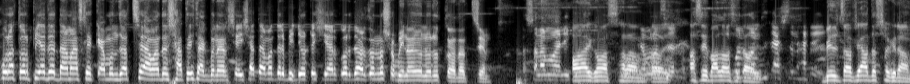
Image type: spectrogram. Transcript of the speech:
পুরাতন পেঁয়াজের দাম আজকে কেমন যাচ্ছে আমাদের সাথেই থাকবেন আর সেই সাথে আমাদের ভিডিওটি শেয়ার করে দেওয়ার জন্য সবিনয় অনুরোধ করা যাচ্ছে আসসালামু আলাইকুম ওয়ালাইকুম আসসালাম? আছে ভালো আছে তাহলে? বিলচাপি আদর্শ গ্রাম?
